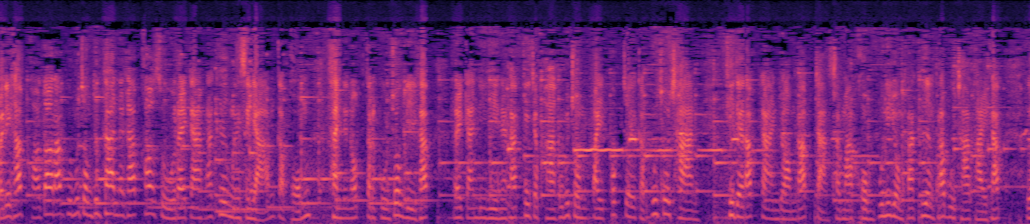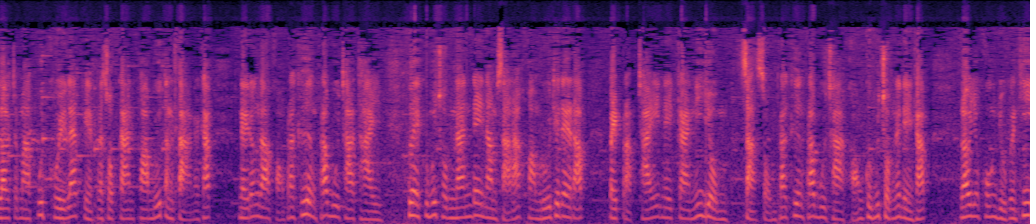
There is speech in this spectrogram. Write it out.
วัสดีครับ ขอต้อนรับคุณผู้ชมทุกท่านนะครับ เข้าสู่รายการพระเครื่องเมืองสยามกับผมธัญนพตระกูลโชคดีครับ รายการดีๆนะครับที่จะพาคุณผู้ชมไปพบเจอกับผู้เชี่ยวชาญ ที่ได้รับการยอมรับจากสมาคมผู้นิยมพระเครื่องพระบูชาไทยครับเราจะมาพูดคุยแลกเปลี่ยนประสบการณ์ความรู้ต่างๆนะครับในเรื่องราวของพระเครื่องพระบูชาไทย เพื่อให้คุณผู้ชมนั้นได้นำสาระความรู้ที่ได้รับ ไปปรับใช้ในการนิยมสะสมพระเครื่องพระบูชาของคุณผู้ชมนั่นเองครับ เรายังคงอยู่กันที่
